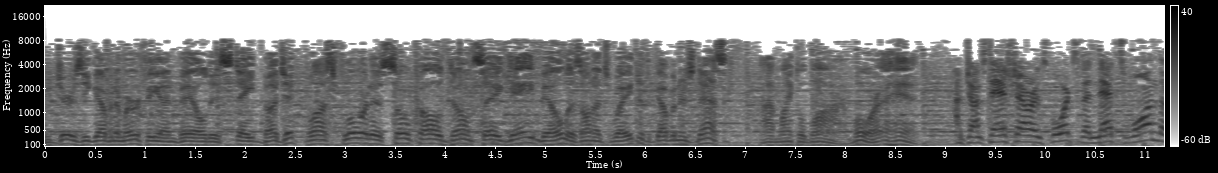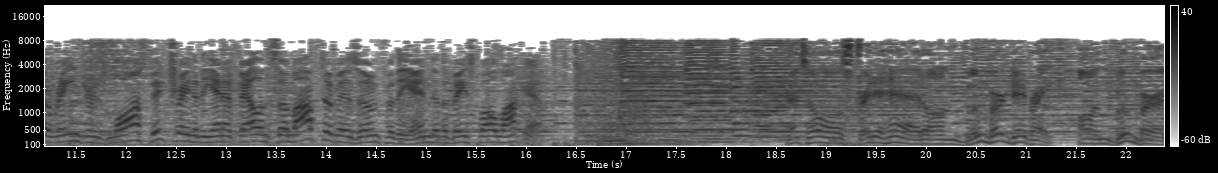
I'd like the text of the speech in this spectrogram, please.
New Jersey Governor Murphy unveiled his state budget, plus Florida's so-called Don't Say Gay bill is on its way to the governor's desk. I'm Michael Barr. More ahead. I'm John Stashower in sports. The Nets won, the Rangers lost. Big trade in the NFL and some optimism for the end of the baseball lockout. That's all straight ahead on Bloomberg Daybreak on Bloomberg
